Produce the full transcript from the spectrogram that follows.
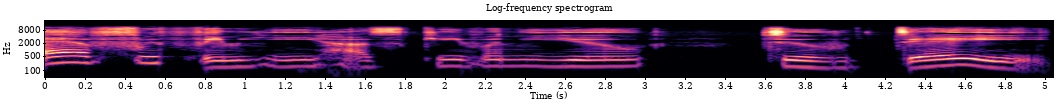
everything He has given you today.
